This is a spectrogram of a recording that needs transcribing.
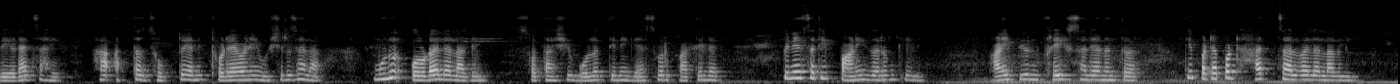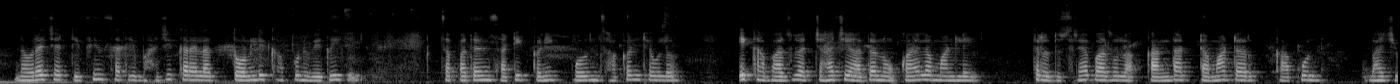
वेडाच आहे. हा आत्ता झोपतोय आणि थोड्या वेळाने उशीर झाला म्हणून ओरडायला लागेल. स्वतःशी बोलत तिने गॅसवर पातेल्यात पिण्यासाठी पाणी गरम केले. पाणी पिऊन फ्रेश झाल्यानंतर ती पटापट हात चालवायला लागली. नवऱ्याच्या टिफिनसाठी भाजी करायला तोंडली कापून वेगळी केली. चपात्यांसाठी कणिक मळून झाकण ठेवलं. एका बाजूला चहाचे आदान उकळायला मांडले तर दुसऱ्या बाजूला कांदा टमाटर कापून भाजी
